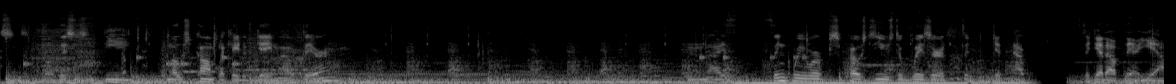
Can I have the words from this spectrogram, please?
since well, this isn't the most complicated game out there. And I think we were supposed to use the wizard to get up to get up there, yeah.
